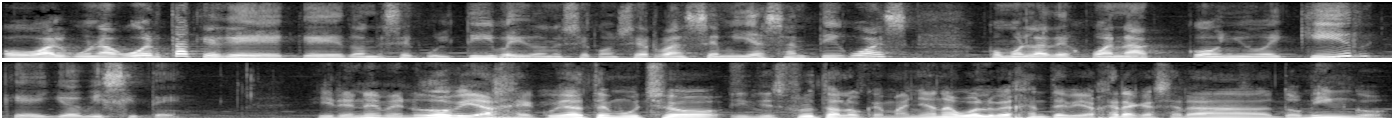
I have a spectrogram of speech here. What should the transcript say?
o alguna huerta que, donde se cultiva y donde se conservan semillas antiguas, como la de Juana Coñuequir, que yo visité. Irene, menudo viaje, cuídate mucho y disfruta lo que mañana vuelve gente viajera, que será domingo.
